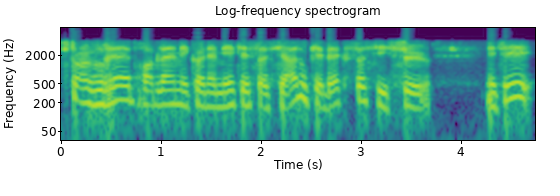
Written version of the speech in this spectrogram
c'est un vrai problème économique et social au Québec, ça c'est sûr. Mais tu sais,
